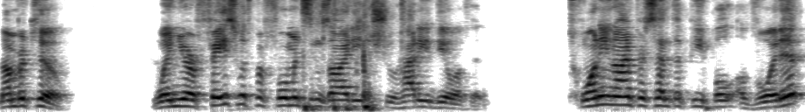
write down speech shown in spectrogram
Number two, when you're faced with performance anxiety issue, how do you deal with it? 29% of people avoid it.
